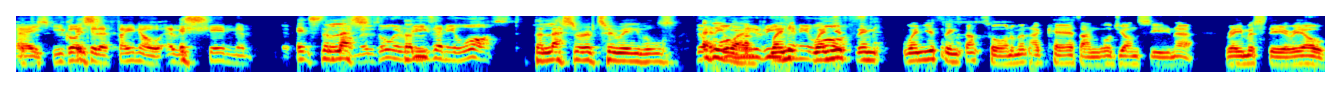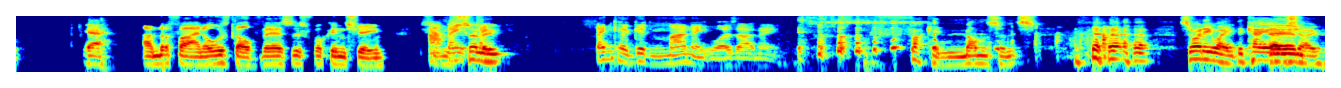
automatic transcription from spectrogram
Hey, it's, he got to the final. It was it's- Shane that it's the less It was the only the- reason he lost. the lesser of two evils. The Anyway, only reason When, he you, when you think when you think that tournament had Kurt Angle, John Cena, Rey Mysterio, Yeah, and the final was Dolph versus fucking Shane. Absolute think how good Man Night was that night. fucking nonsense. so anyway, the KO Um, show.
